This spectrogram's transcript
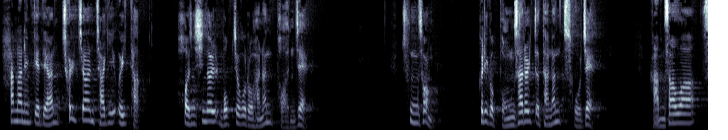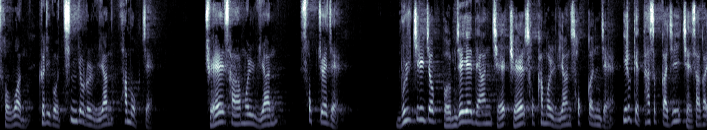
하나님께 대한 철저한 자기 의탁, 헌신을 목적으로 하는 번제, 충성, 그리고 봉사를 뜻하는 소제, 감사와 서원, 그리고 친교를 위한 화목제, 죄 사함을 위한 속죄제, 물질적 범죄에 대한 죄, 죄 속함을 위한 속건제, 이렇게 다섯 가지 제사가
